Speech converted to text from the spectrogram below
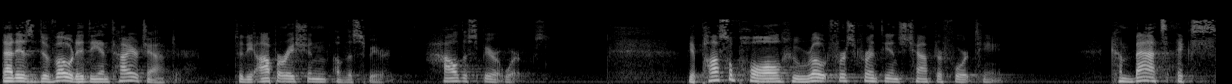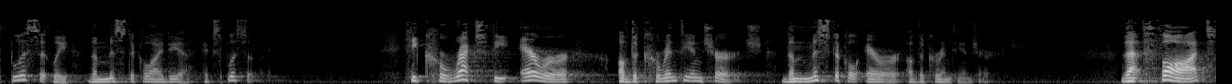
that is devoted, the entire chapter, to the operation of the Spirit, how the Spirit works. The apostle Paul, who wrote 1 Corinthians chapter 14, combats explicitly the mystical idea, explicitly. He corrects the error of the Corinthian church, the mystical error of the Corinthian church. That thought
